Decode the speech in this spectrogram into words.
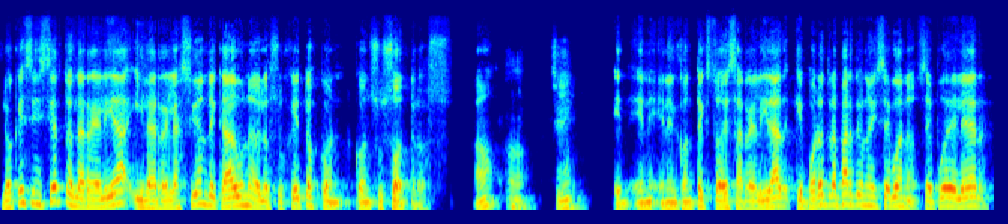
Lo que es incierto es la realidad y la relación de cada uno de los sujetos con, con sus otros, ¿no? Sí. En, en- en el contexto de esa realidad, que por otra parte uno dice, bueno, se puede leer,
